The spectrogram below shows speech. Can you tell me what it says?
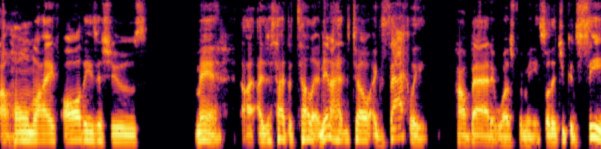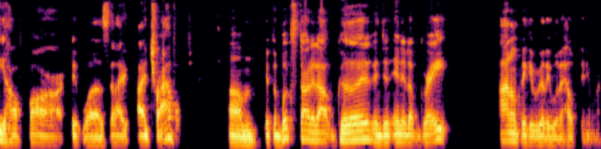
home life, all these issues, man, I, I just had to tell it. And then I had to tell exactly how bad it was for me so that you can see how far it was that I, I traveled. Um, if the book started out good and just ended up great, I don't think it really would have helped anyone.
